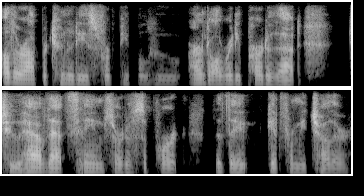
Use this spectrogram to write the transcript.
other opportunities for people who aren't already part of that to have that same sort of support that they get from each other?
